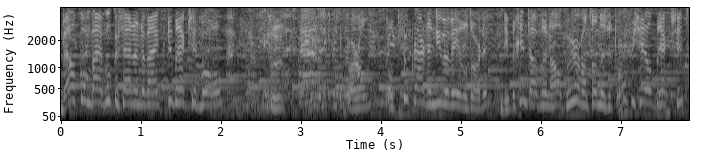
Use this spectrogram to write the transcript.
welkom bij Boekenstein en de Wijk, de Brexitborrel. Hm. Pardon. Op zoek naar de nieuwe wereldorde. Die begint over een half uur, want dan is het officieel Brexit.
